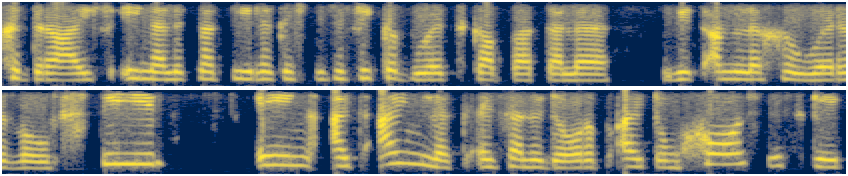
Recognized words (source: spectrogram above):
gedryf en hulle het natuurlik 'n spesifieke boodskap wat hulle, jy weet, aan hulle gehoor wil stuur en uiteindelik is hulle daarop uit om gas te skep,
